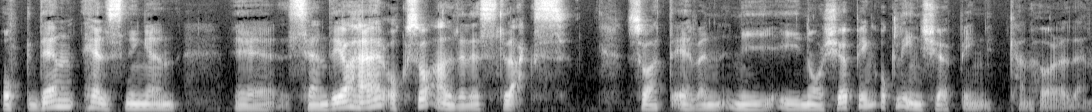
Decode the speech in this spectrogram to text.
Och den hälsningen eh, sänder jag här också alldeles strax. Så att även ni i Norrköping och Linköping kan höra den.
